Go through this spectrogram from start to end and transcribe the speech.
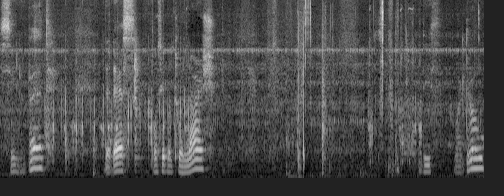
Single bed. The desk possible to enlarge. This wardrobe.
